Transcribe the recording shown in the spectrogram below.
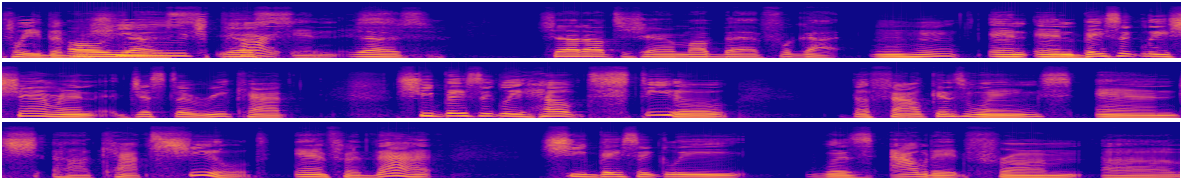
played a Oh huge yes, part yes, in this. yes. Shout out to Sharon. My bad, forgot. hmm And and basically Sharon, just to recap, she basically helped steal the Falcon's wings and uh, Cap's shield, and for that, she basically was outed from uh,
